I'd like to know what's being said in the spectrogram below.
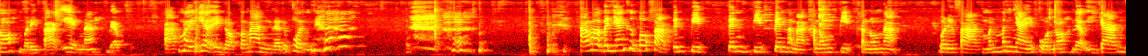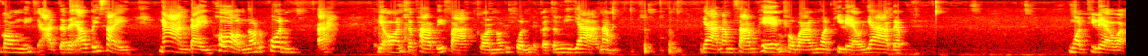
เนาะบ่ได้ฝากเองนะ แบบฝากหน่อยเดียวเองดอกประมาณนี้แหละทุกคนถามว่าเป็นยังคือบ่ฝากเป็นปิดเป็นปีบเป็นน่ะนะขนมปีบขนมน่ะบ่ได้ฝากมันมันใหญ่โพดเนาะแล้วอีกอย่างกองนี้อาจจะได้เอาไปใส่งานใดพร้อมเนาะทุกคนไป ยวออนจะพาไปฝากก่อนเนาะทุกคนเดี๋ยวก็จะมียานำยานำสามเพลงเพราะว่างวดที่แล้วยาแบบงวดที่แล้วอะ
